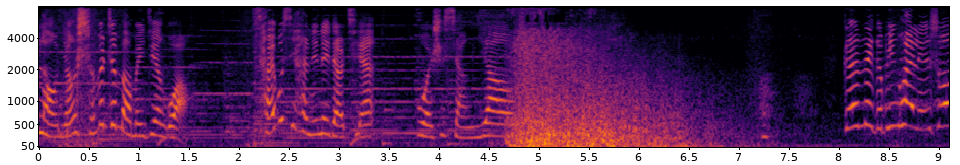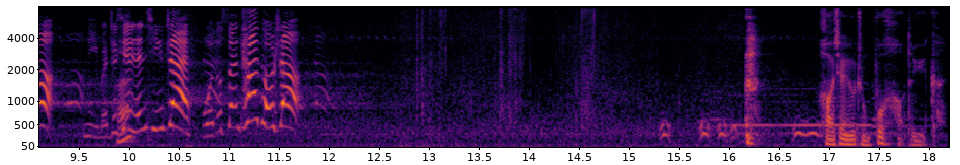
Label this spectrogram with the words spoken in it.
老娘什么珍宝没见过，才不稀罕您那点钱。我是想要跟那个冰块脸说，你们这些人情债我都算他头上。好像有种不好的预感。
